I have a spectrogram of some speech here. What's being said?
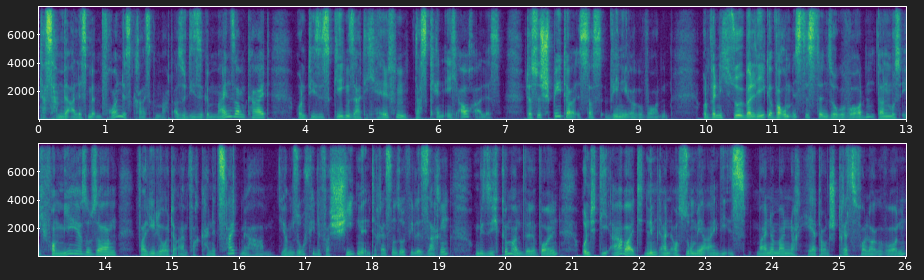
Das haben wir alles mit dem Freundeskreis gemacht. Also diese Gemeinsamkeit und dieses gegenseitig helfen, das kenne ich auch alles. Das ist später ist das weniger geworden. Und wenn ich so überlege, warum ist es denn so geworden, dann muss ich von mir her so sagen, weil die Leute einfach keine Zeit mehr haben. Die haben so viele verschiedene Interessen, so viele Sachen, um die sie sich kümmern will, wollen. Und die Arbeit nimmt einen auch so mehr ein. Die ist meiner Meinung nach härter und stressvoller geworden.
